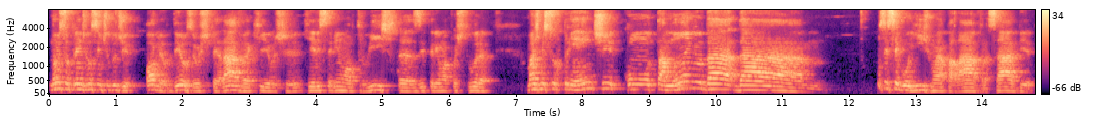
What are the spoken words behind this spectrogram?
Não me surpreende no sentido de, oh meu Deus, eu esperava que, os, que eles seriam altruístas e teriam uma postura mas me surpreende com o tamanho da, da. Não sei se egoísmo é a palavra, sabe?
